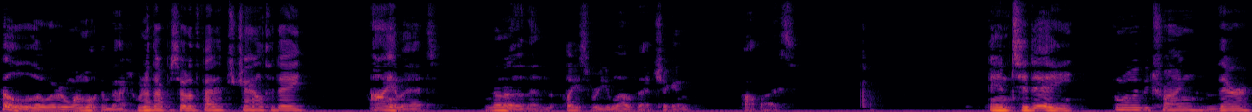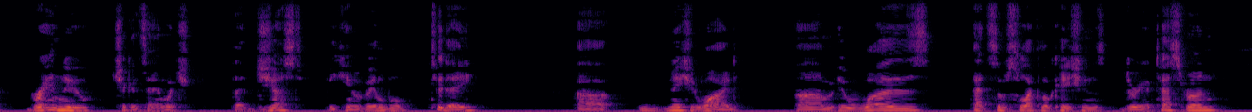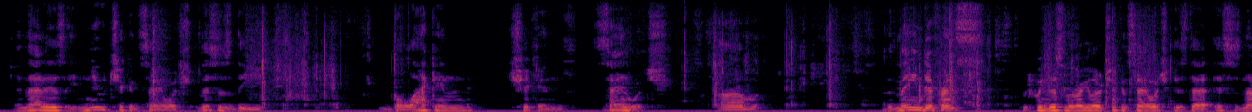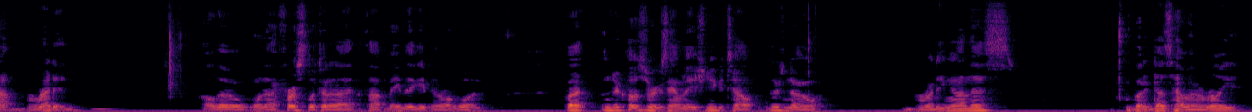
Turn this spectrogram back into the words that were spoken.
Hello, everyone. Welcome back to another episode of the Fat Hipster Channel. Today, I am at none other than the place where you love that chicken, Popeyes. And today, I'm going to be trying their brand new chicken sandwich that just became available today uh, nationwide. Um, it was at some select locations during a test run, and that is a new chicken sandwich. This is the blackened chicken sandwich. Um, the main difference between this and the regular chicken sandwich is that this is not breaded. Although when I first looked at it, I thought maybe they gave me the wrong one. But under closer examination, you could tell there's no breading on this, but it does have a really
